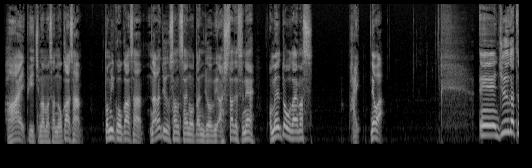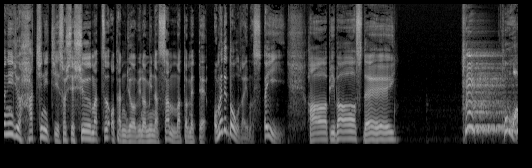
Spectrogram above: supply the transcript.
はいピーチママさんのお母さん。富子お母さん73歳のお誕生日明日ですね。おめでとうございます。はいではえー、10月28日そして週末お誕生日の皆さんまとめておめでとうございます。はい。ハッピーバースデーふん。ほわ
